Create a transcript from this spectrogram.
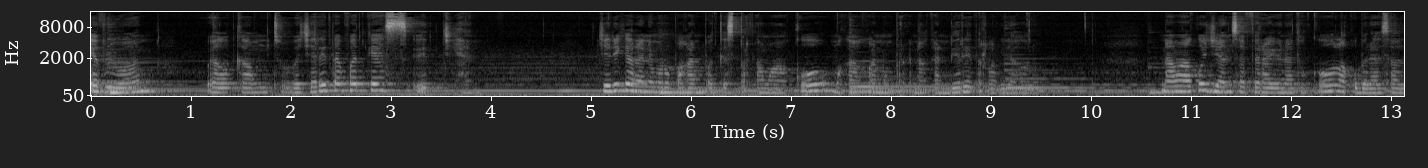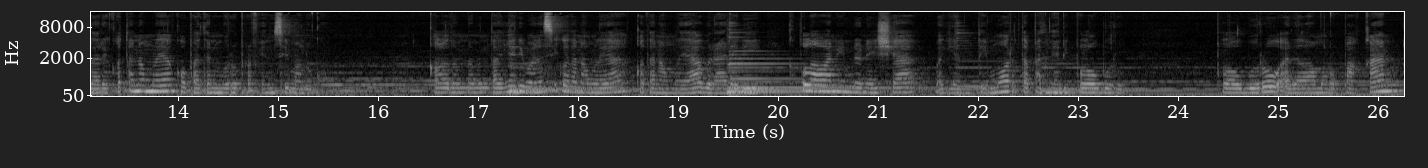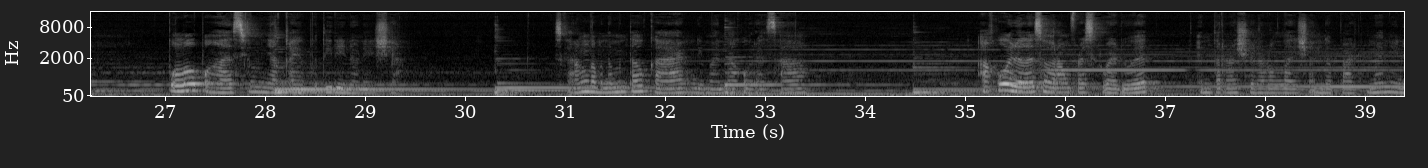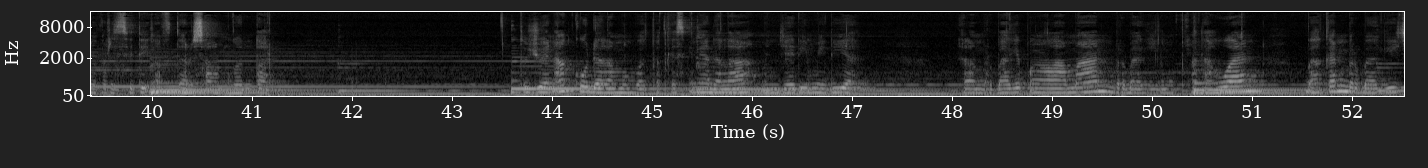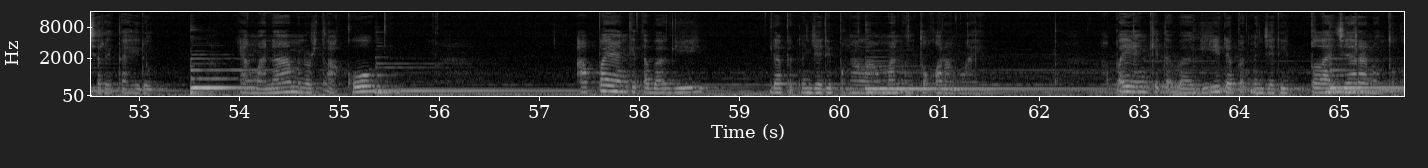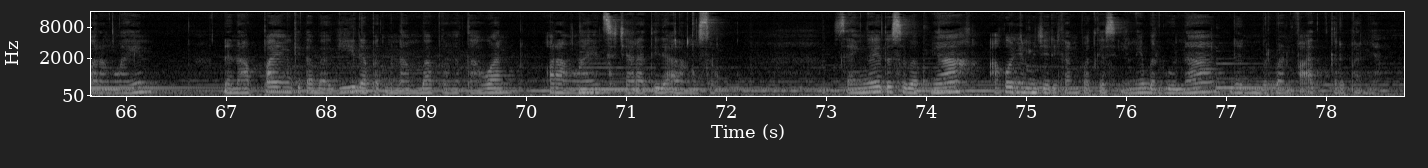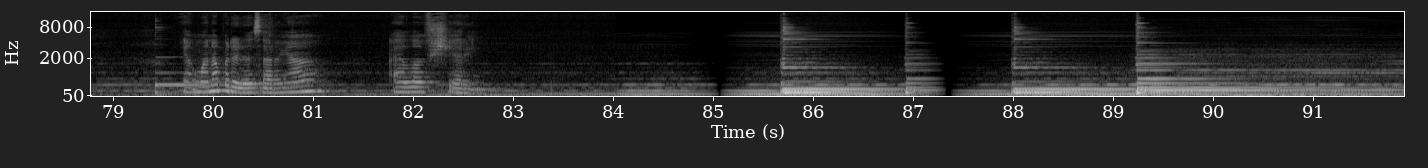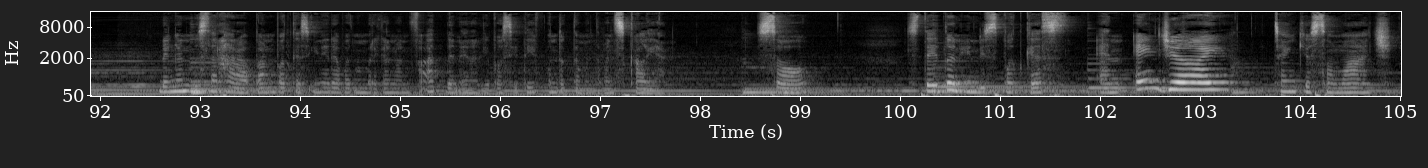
everyone, welcome to Bercerita Podcast with Jihan. Jadi karena ini merupakan podcast pertama aku, maka aku akan memperkenalkan diri terlebih dahulu. Nama aku Jihan Safira Yunatukul, aku berasal dari Kota Namlea, Kabupaten Buru, Provinsi Maluku. Kalau teman-teman tanya di mana sih Kota Namlea? Kota Namlea berada di Kepulauan Indonesia bagian timur, tepatnya di Pulau Buru. Pulau Buru adalah merupakan pulau penghasil minyak kayu putih di Indonesia. Sekarang teman-teman tahu kan di mana aku berasal? Aku adalah seorang fresh graduate International Relations Department University of Darussalam Gontor. Tujuan aku dalam membuat podcast ini adalah menjadi media dalam berbagi pengalaman, berbagi ilmu pengetahuan, bahkan berbagi cerita hidup. Yang mana menurut aku apa yang kita bagi dapat menjadi pengalaman untuk orang lain. Apa yang kita bagi dapat menjadi pelajaran untuk orang lain, dan apa yang kita bagi dapat menambah pengetahuan orang lain secara tidak langsung. Sehingga itu sebabnya aku ingin menjadikan podcast ini berguna dan bermanfaat ke depannya. Yang mana pada dasarnya I love sharing. Dengan besar harapan podcast ini dapat memberikan manfaat dan energi positif untuk teman-teman sekalian. So, stay tune in this podcast and enjoy. Thank you so much.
